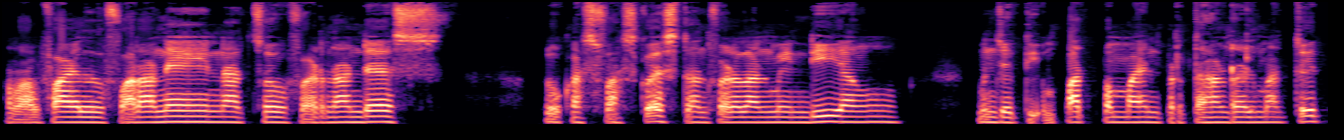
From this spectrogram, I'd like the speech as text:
Rafael Varane, Nacho Fernandes, Lucas Vazquez dan Ferland Mendy yang menjadi empat pemain bertahan Real Madrid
